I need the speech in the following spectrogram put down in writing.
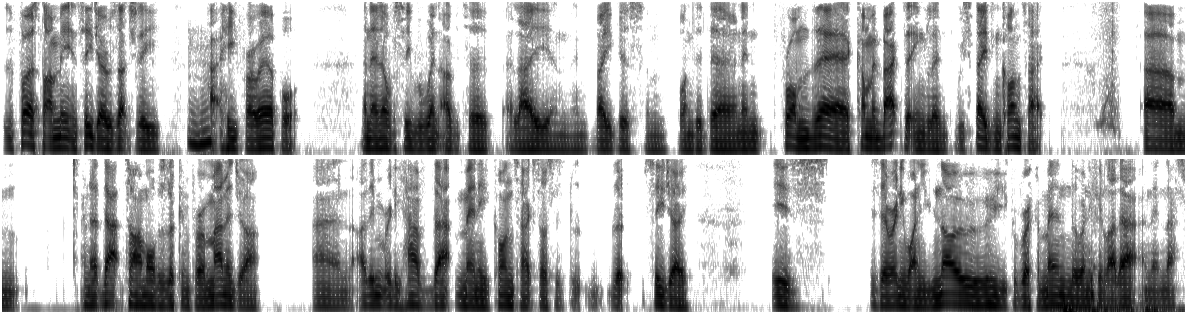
the first time meeting CJ was actually at Heathrow Airport. And then obviously we went over to LA and then Vegas and bonded there. And then from there, coming back to England, we stayed in contact. Um, and at that time I was looking for a manager and I didn't really have that many contacts. So I said, look, CJ, is is there anyone you know who you could recommend or anything like that? And then that's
